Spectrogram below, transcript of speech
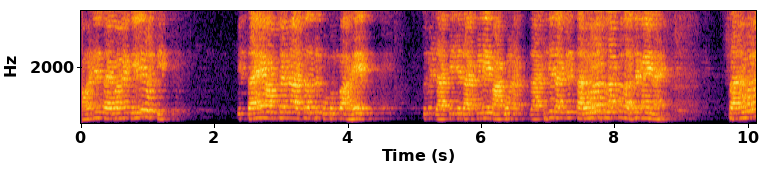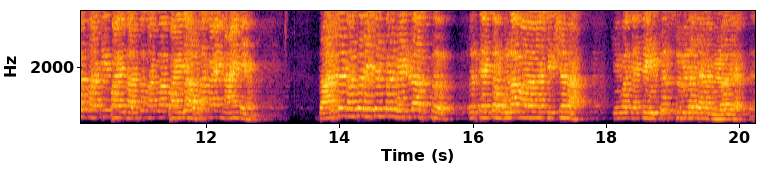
माने साहेबांना केली होती की साहेब आमच्याकडे असं असं कुटुंब आहेत तुम्ही जातीचे दाखले मागून जातीचे दाखले सर्वच लागतात असं काही नाही. सर्वच जाती पाहिजे जातीचा दाखला पाहिजे असं काही नाही नियम. दार्शकाचं रेशन कार्ड भेटलं असतं तर त्यांच्या मुलाबाळाला शिक्षणात किंवा त्यांच्या इतर सुविधा त्यांना मिळाल्या असत्या.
